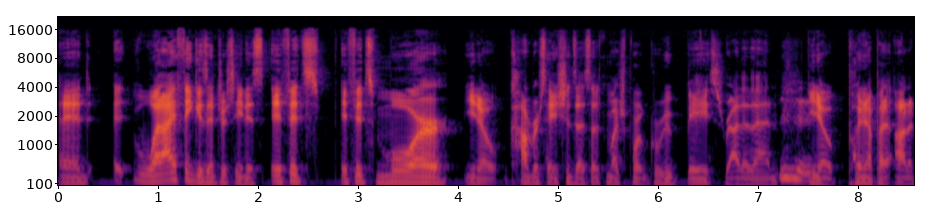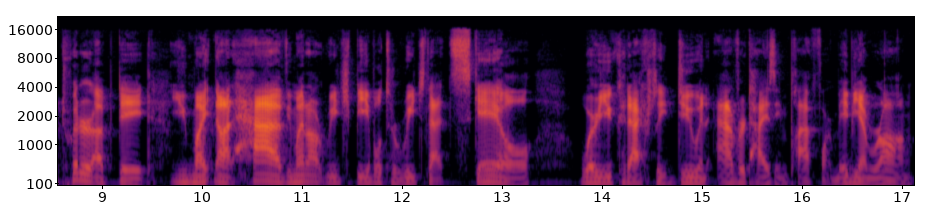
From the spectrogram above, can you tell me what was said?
and it, what I think is interesting is if it's if it's more you know conversations as much more group based rather than mm-hmm. you know putting up a, on a Twitter update, you might not have you might not reach be able to reach that scale where you could actually do an advertising platform. Maybe I'm wrong.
